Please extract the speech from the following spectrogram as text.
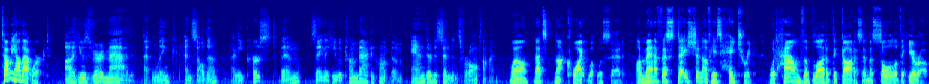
Tell me how that worked. Uh, he was very mad at Link and Zelda, and he cursed them, saying that he would come back and haunt them and their descendants for all time. Well, that's not quite what was said. A manifestation of his hatred would hound the blood of the goddess and the soul of the hero.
